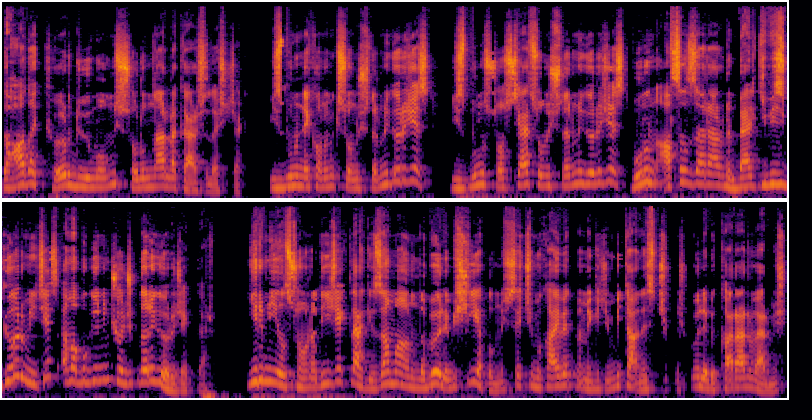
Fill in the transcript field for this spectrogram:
daha da kör düğüm olmuş sorunlarla karşılaşacak. Biz bunun ekonomik sonuçlarını göreceğiz. Biz bunun sosyal sonuçlarını göreceğiz. Bunun asıl zararını belki biz görmeyeceğiz ama bugünün çocukları görecekler. 20 yıl sonra diyecekler ki zamanında böyle bir şey yapılmış. Seçimi kaybetmemek için bir tanesi çıkmış böyle bir karar vermiş.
